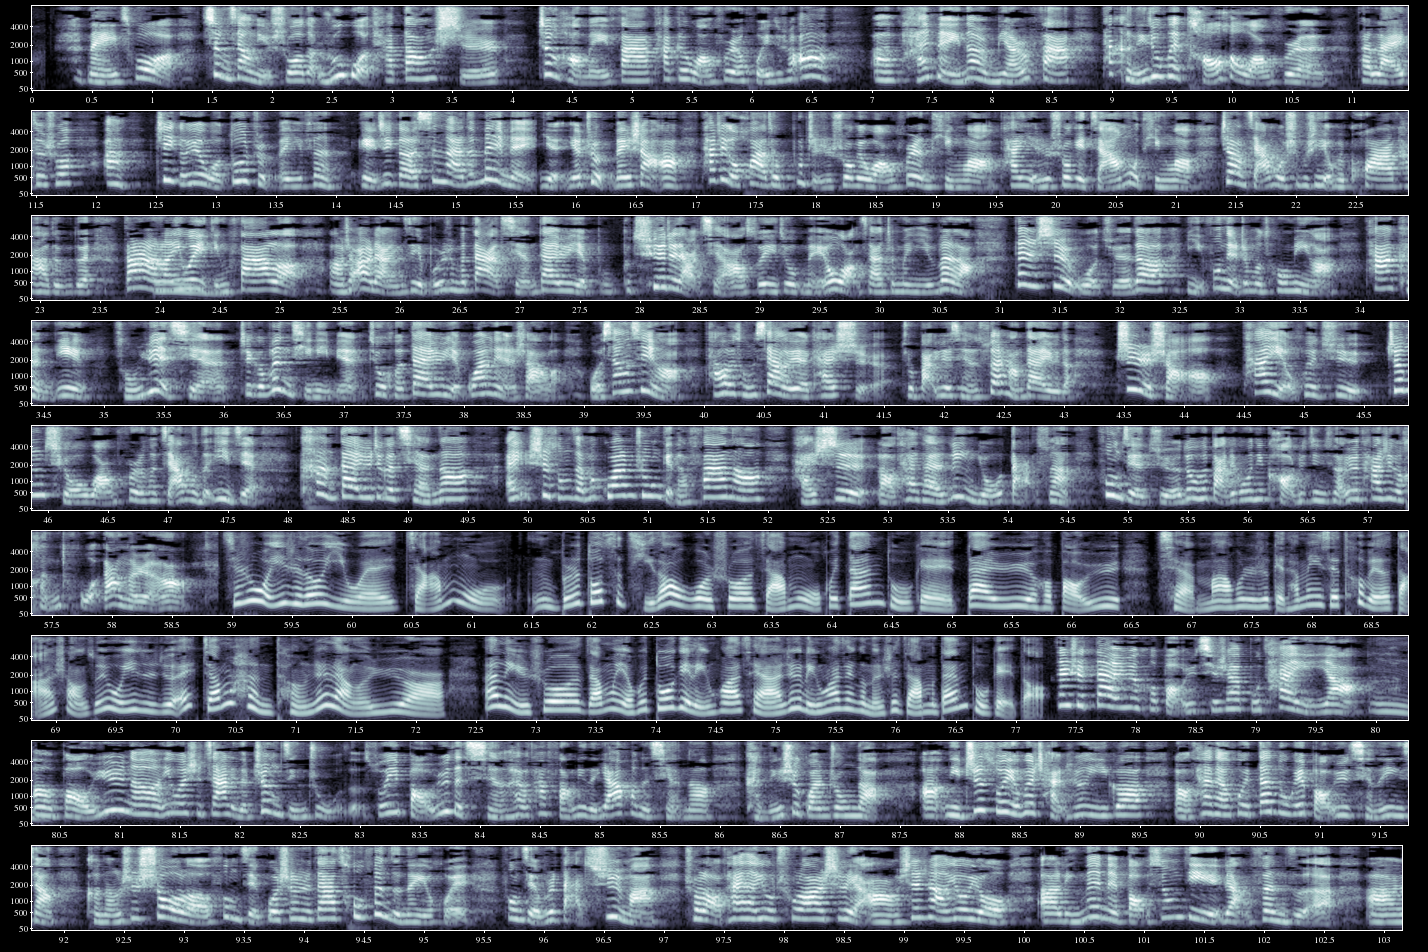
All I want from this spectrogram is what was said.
没错，正像你说的，如果他当时正好没发，他跟王夫人回去说：“啊啊，还没呢，明儿发。”他肯定就会讨好王夫人，她来就说：“啊。”这个月我多准备一份，给这个新来的妹妹也也准备上啊。他这个话就不只是说给王夫人听了，他也是说给贾母听了。这样贾母是不是也会夸他，对不对？当然了，因为已经发了啊，这二两银子也不是什么大钱，黛玉也不不缺这点钱啊，所以就没有往下这么一问啊。但是我觉得以凤姐这么聪明啊，她肯定从月钱这个问题里面就和黛玉也关联上了。我相信啊，她会从下个月开始就把月钱算。上黛玉的，至少他也会去征求王夫人和贾母的意见，看黛玉这个钱呢。哎，是从咱们关中给他发呢，还是老太太另有打算？凤姐绝对会把这个问题考虑进去的，因为她是一个很妥当的人啊。其实我一直都以为贾母，嗯，不是多次提到过说贾母会单独给黛玉和宝玉钱嘛，或者是给他们一些特别的打赏，所以我一直觉得，哎，贾母很疼这两个玉儿。按理说，贾母也会多给零花钱啊。这个零花钱可能是贾母单独给的。但是黛玉和宝玉其实还不太一样。嗯，宝玉呢，因为是家里的正经主子，所以宝玉的钱还有他房里的丫鬟的钱呢，肯定是关中的啊，你之所以会产生一个老太太会单独给宝玉钱的印象，可能是受了凤姐过生日大家凑份子那一回，凤姐不是打趣嘛，说老太太又出了二十两，身上又有啊林妹妹、宝兄弟两份子啊。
